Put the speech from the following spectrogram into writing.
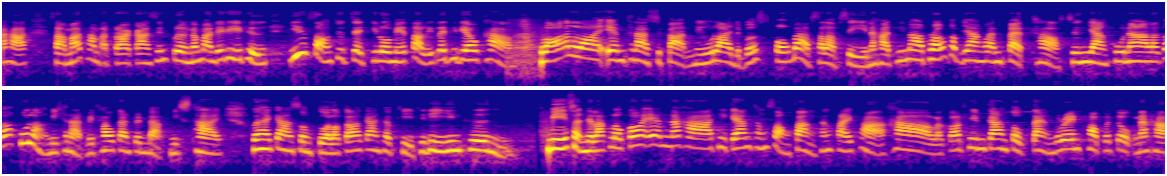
นะคะ สามารถทำอัตราการสิ้นเปลืองน้ำมันได้ดีถึง 22.7 กิโลเมตรต่อลิตรเลยทีเดียวค่ะล้ออลลอย M ขนาด 18 นิ้วลาย Double Spoke แบบสลับสีนะคะ ที่มาพร้อมกับยางลันแฟตค่ะ ซึ่งยางคู่หน้าแล้วก็คู่หลังมีขนาดไม่เท่ากันเป็นแบบมิกซ์ไทเพื่อให้การทรงตัวแล้วก็การขับขี่ที่ดียิ่งขึ้น มีสัญลักษณ์โลโก้ M นะคะ ที่แก้มทั้งสองฝั่งทั้งซ้ายขวาค่ะ แล้วก็ทริมการตกแต่งบริเวณขอบกระจกนะคะ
